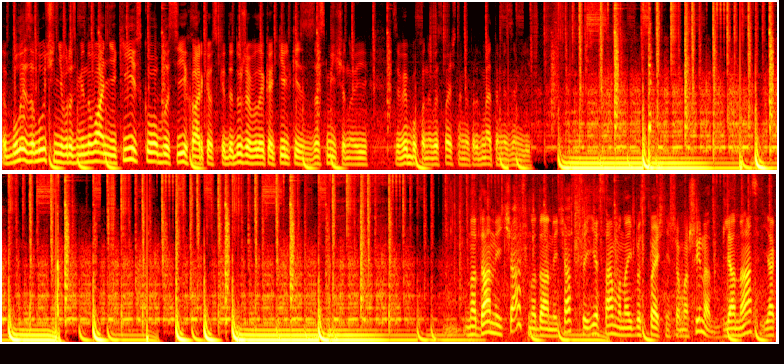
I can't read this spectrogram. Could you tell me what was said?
були залучені в розмінуванні Київської області і Харківської, де дуже велика кількість засміченої з вибухонебезпечними предметами землі. На даний час, на даний час це є саме найбезпечніша машина для нас, як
